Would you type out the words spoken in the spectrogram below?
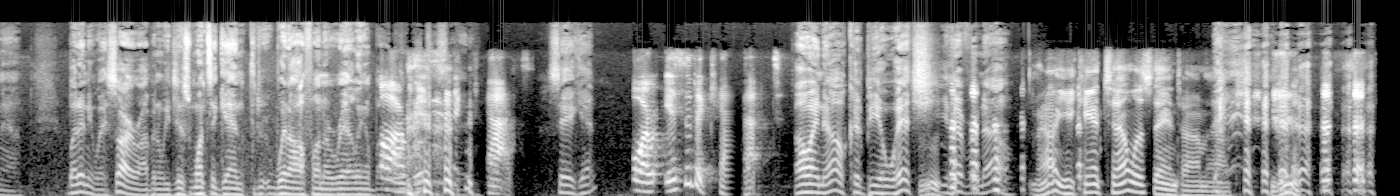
Yeah. But anyway, sorry, Robyne. We just once again th- went off on a railing about. Or is it a cat? Say again. Or is it a cat? Oh, I know. Could be a witch. You never know. No, you can't tell us day and time now. Isn't it?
